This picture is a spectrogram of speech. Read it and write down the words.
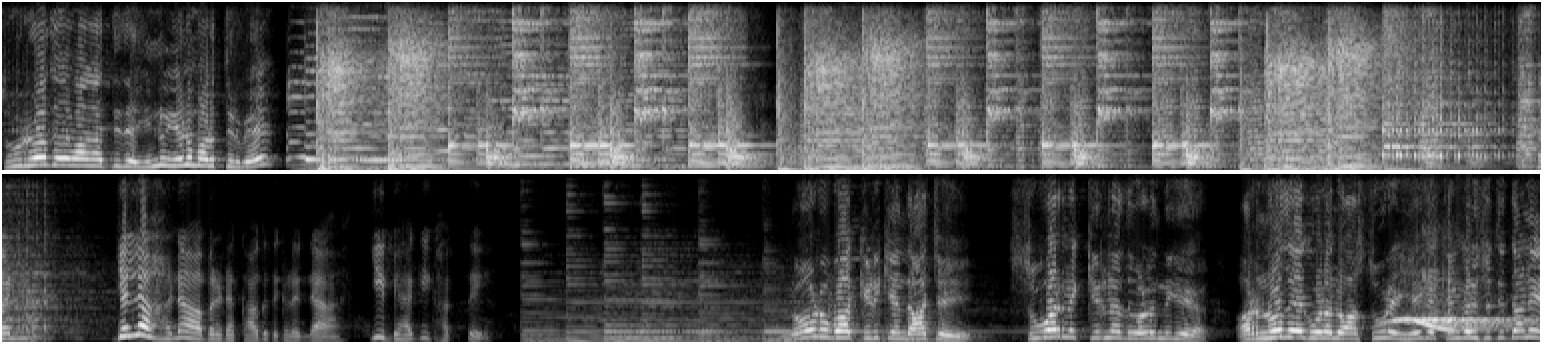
ಸೂರ್ಯೋದಯವಾಗತ್ತಿದೆ. ಇನ್ನು ಏನು ಮಾಡುತ್ತಿರುವೆ? ಎಲ್ಲ ಹಣ ಆಭರಣ ಕಾಗದಗಳನ್ನ ಈ ಬ್ಯಾಗಿಗೆ ಹಾಕ್ತೆ. ನೋಡುವ ಕಿಟಕಿಯಿಂದ ಆಚೆ ಸುವರ್ಣ ಕಿರಣದೊಳೊಂದಿಗೆ ಅರುಣೋದಯಗೊಳ್ಳಲು ಆ ಸೂರ್ಯ ಹೇಗೆ ಕೆಂಗಳಿಸುತ್ತಿದ್ದಾನೆ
